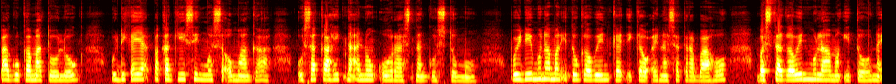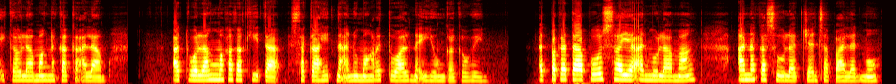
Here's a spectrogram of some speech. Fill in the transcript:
bago ka matulog o di kaya pagkagising mo sa umaga o sa kahit na anong oras na gusto mo. Pwede mo naman ito gawin kahit ikaw ay nasa trabaho, basta gawin mo lamang ito na ikaw lamang nakakaalam at walang makakakita sa kahit na anumang ritual na iyong gagawin. At pagkatapos, hayaan mo lamang ang nakasulat dyan sa palad mo.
